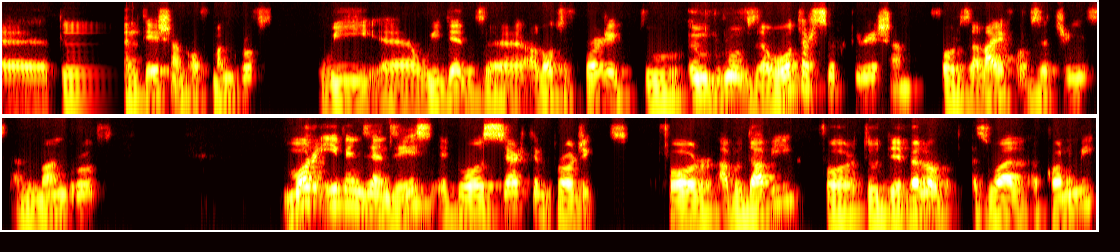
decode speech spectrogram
uh, plantation of mangroves. We, uh, we did uh, a lot of projects to improve the water circulation for the life of the trees and mangroves. More even than this, it was certain projects for Abu Dhabi for to develop as well economy.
